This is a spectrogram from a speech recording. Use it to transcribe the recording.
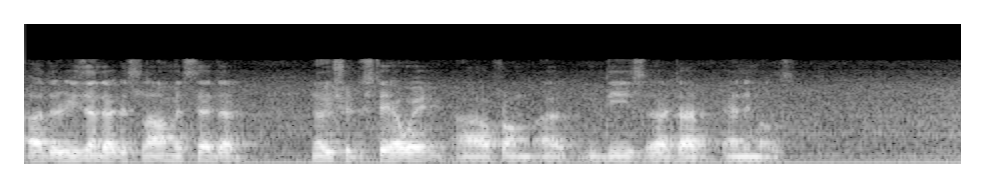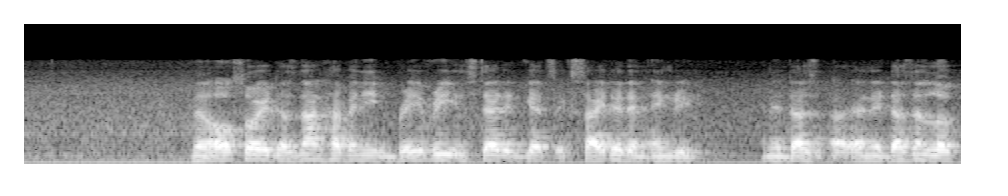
uh, the reason that Islam has said that you know you should stay away uh, from these type of animals. Then also it does not have any bravery. Instead, it gets excited and angry, and it does and it doesn't look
